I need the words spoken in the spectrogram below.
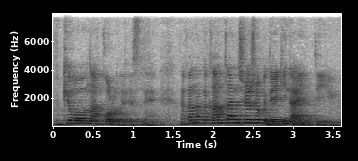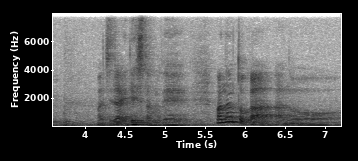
不況な頃でですねなかなか簡単に就職できないっていう、まあ、時代でしたので、まあ、なんとかあの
